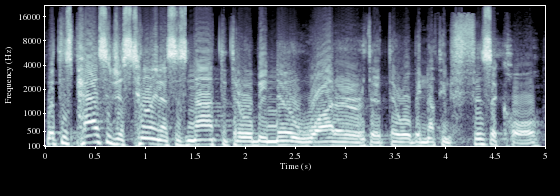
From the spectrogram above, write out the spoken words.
What this passage is telling us is not that there will be no water or that there will be nothing physical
